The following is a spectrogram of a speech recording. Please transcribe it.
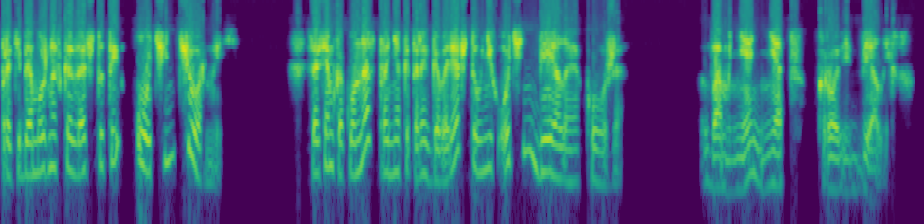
Про тебя можно сказать, что ты очень черный. Совсем как у нас про некоторых говорят, что у них очень белая кожа. Во мне нет крови белых,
